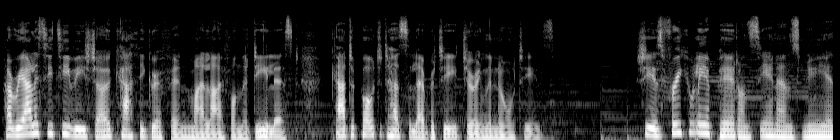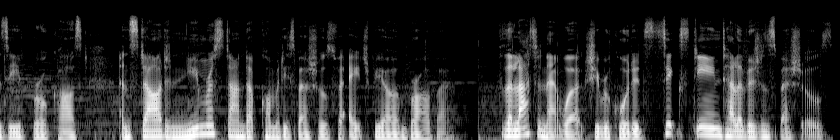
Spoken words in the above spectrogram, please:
Her reality TV show, Kathy Griffin My Life on the D List, catapulted her celebrity during the noughties. She has frequently appeared on CNN's New Year's Eve broadcast and starred in numerous stand up comedy specials for HBO and Bravo. For the latter network, she recorded 16 television specials.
